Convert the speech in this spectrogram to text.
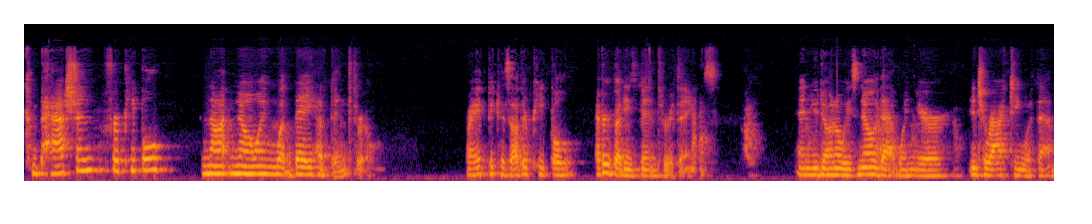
compassion for people not knowing what they have been through, right? Because other people, everybody's been through things. And you don't always know that when you're interacting with them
